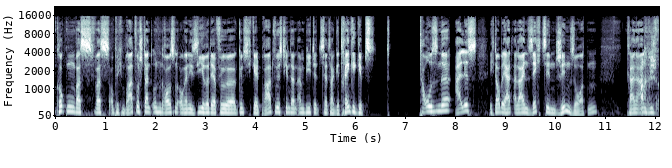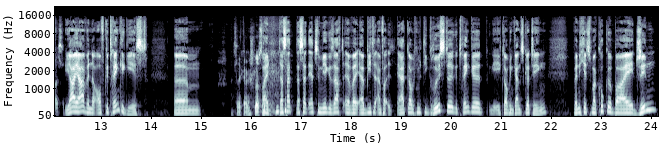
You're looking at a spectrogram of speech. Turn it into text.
gucken, was, was, ob ich einen Bratwurststand unten draußen organisiere, der für günstig Geld Bratwürstchen dann anbietet, etc. Getränke gibt's Tausende, alles. Ich glaube, er hat allein 16 Gin-Sorten. Keine Ahnung, Ach, wie. Scheiße. Ja, ja, wenn du auf Getränke gehst. Ähm, Das hat ja geschlossen. weil das hat, das hat er zu mir gesagt, äh, weil er bietet einfach, er hat, glaube ich, mit die größte Getränke, ich glaube in ganz Göttingen. Wenn ich jetzt mal gucke bei Gin,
